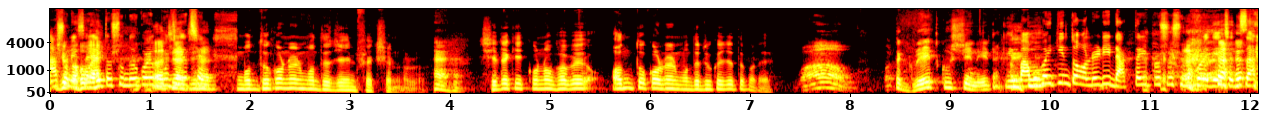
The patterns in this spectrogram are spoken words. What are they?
আসলে স্যার এত সুন্দর করে আচ্ছা, বুঝিয়েছেন। আচ্ছা। মধ্যকর্ণের মধ্যে যে ইনফেকশন হলো হ্যাঁ হ্যাঁ। সেটা কি কোনোভাবে অন্তকর্ণের মধ্যে ঢুকে যেতে পারে? ওয়াও হোয়াট গ্রেট কোশ্চেন এটা কি? বাবু ভাই কিন্তু অলরেডি ডাক্তারি প্রশ্ন শুরু করে দিয়েছেন স্যার।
